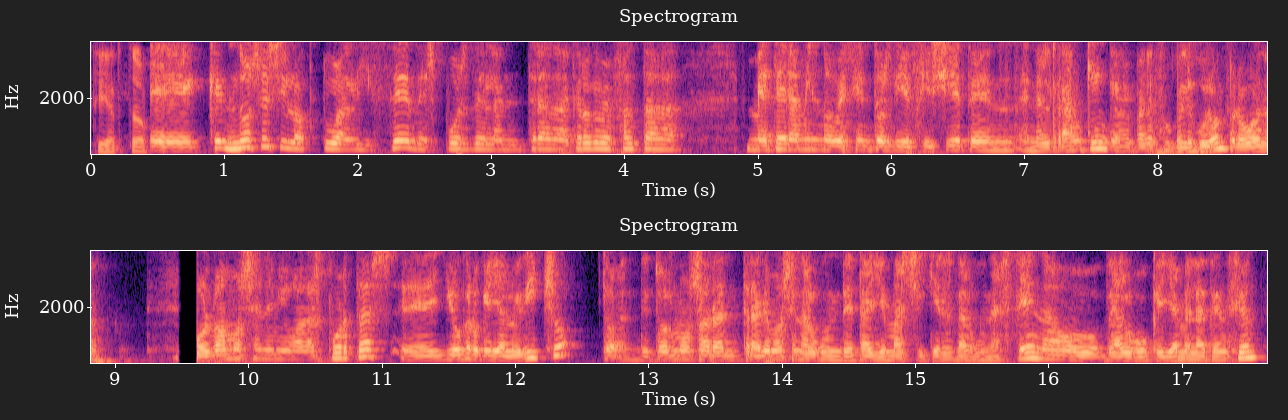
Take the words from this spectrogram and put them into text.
Cierto. Eh, que no sé si lo actualicé después de la entrada, creo que me falta meter a 1917 en, el ranking, que me parece un peliculón, pero bueno, volvamos Enemigo a las Puertas. Eh, yo creo que ya lo he dicho. De todos modos, ahora entraremos en algún detalle más si quieres de alguna escena o de algo que llame la atención.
